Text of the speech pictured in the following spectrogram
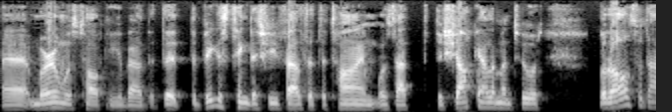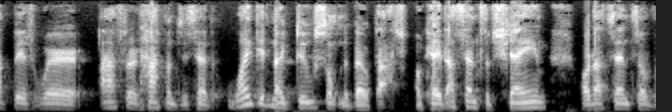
uh, Miriam was talking about, the, the biggest thing that she felt at the time was that the shock element to it but also that bit where after it happened, you said, why didn't I do something about that? Okay. That sense of shame or that sense of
